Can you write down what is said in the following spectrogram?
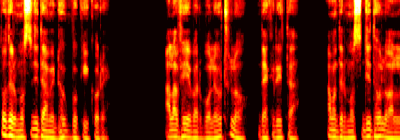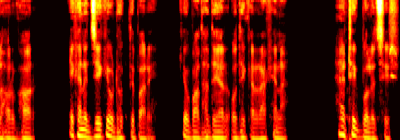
তোদের মসজিদে আমি ঢুকবো কী করে? আলাভি এবার বলে উঠল, দেখ রীতা, আমাদের মসজিদ হলো আল্লাহর ঘর। এখানে যে কেউ ঢুকতে পারে, কেউ বাধা দেওয়ার অধিকার রাখে না। হ্যাঁ ঠিক বলেছিস।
